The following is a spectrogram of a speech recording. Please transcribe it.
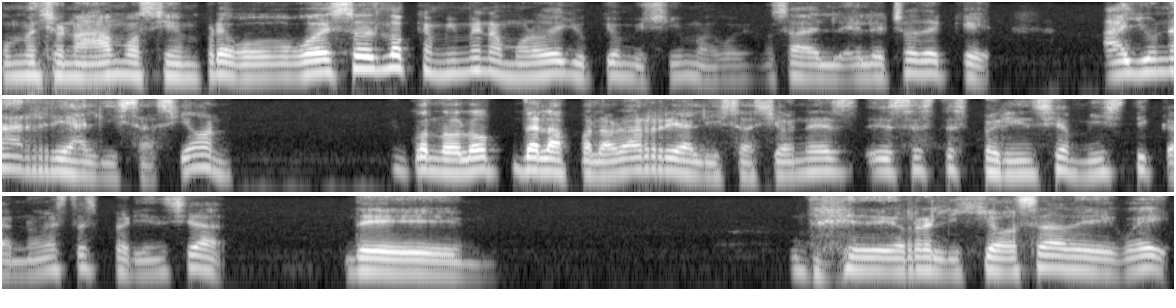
mencionábamos siempre, o, eso es lo que a mí me enamoró de Yukio Mishima, güey. O sea, el, el hecho de que hay una realización cuando hablo de la palabra realización es, esta experiencia mística, ¿no? Esta experiencia de, religiosa de, güey,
